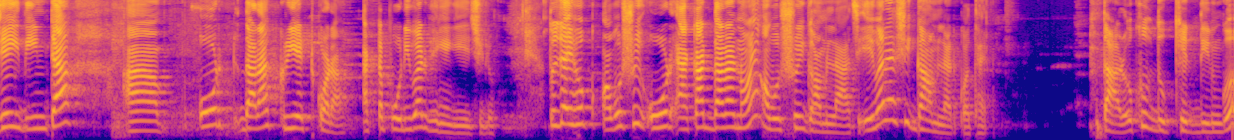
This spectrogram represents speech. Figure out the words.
যেই দিনটা ওর দ্বারা ক্রিয়েট করা, একটা পরিবার ভেঙে গিয়েছিল। তো যাই হোক, অবশ্যই ওর একার দ্বারা নয়, অবশ্যই গামলা আছে। এবার আসি গামলার কথায়। তারও খুব দুঃখের দিন গো।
